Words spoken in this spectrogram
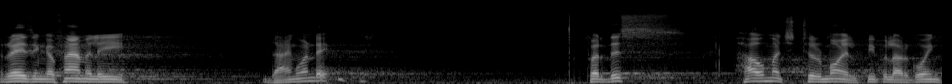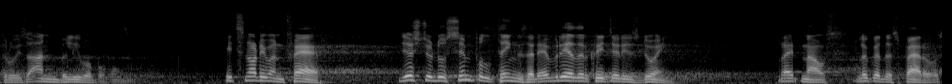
raising a family, dying one day. For this, how much turmoil people are going through is unbelievable. It's not even fair. Just to do simple things that every other creature is doing. Right now, look at the sparrows,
